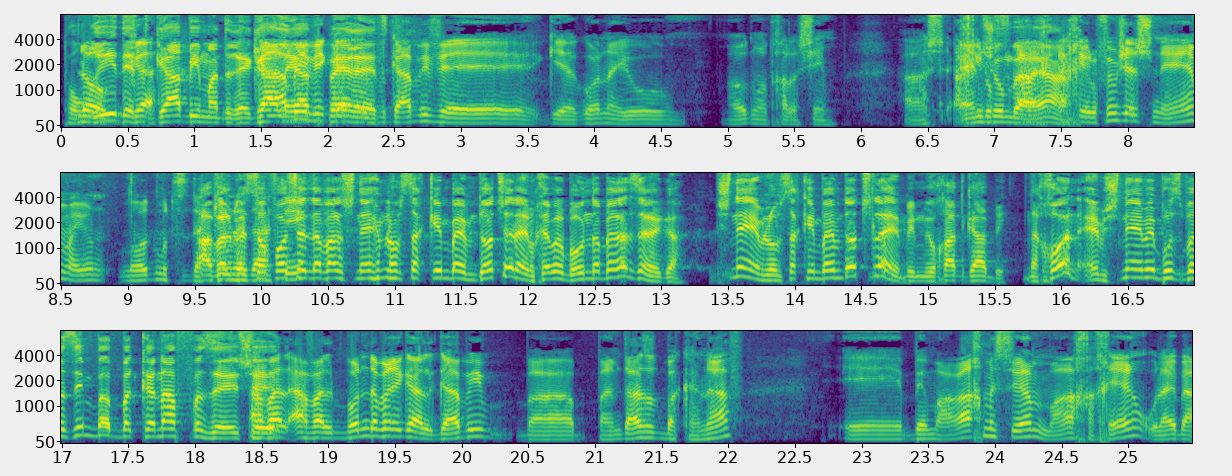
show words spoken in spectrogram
תוריד לא, את ג- גבי מדרגה גבי ליד וג- פרץ. גבי וגיאגון היו מאוד מאוד חלשים. הש- אין החילופ- שום בעיה. החילופים של שניהם היו מאוד מוצדקים אבל לדעתי. בסופו של דבר שניהם לא משחקים בעמדות שלהם. חבר'ה, בואו נדבר על זה רגע. שניהם לא משחקים בעמדות שלהם. במיוחד גבי. נכון, הם שניהם מבוזבזים בכנף הזה. ש- אבל, אבל בוא נדבר רגע על גבי, ב- בעמדה הזאת בכנף. אה, במערך מסוים, במערך אחר, אולי ב-4-3-3,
